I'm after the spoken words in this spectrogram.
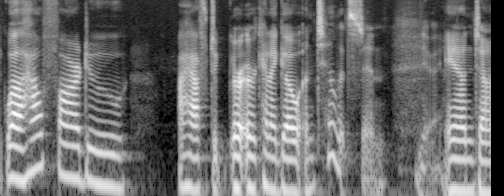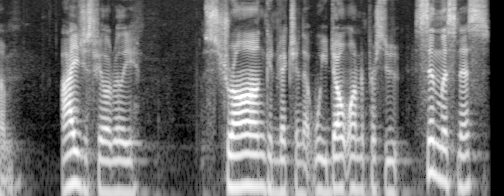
Like, well, how far do I have to, or, or can I go until it's sin? Yeah. And um, I just feel a really strong conviction that we don't want to pursue sinlessness.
